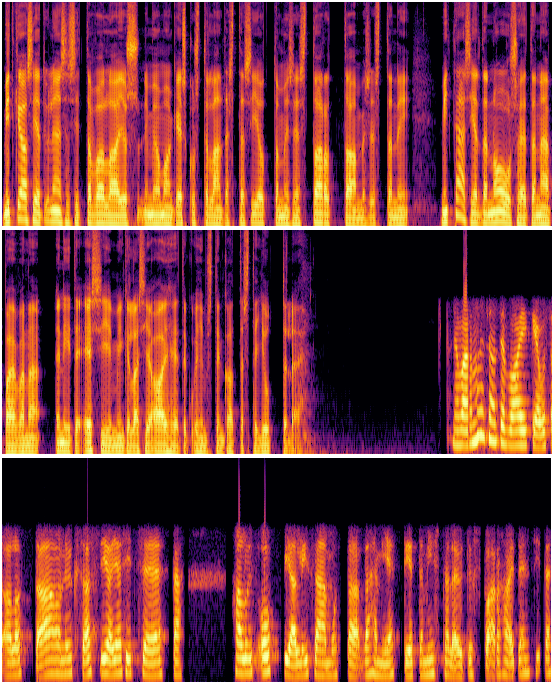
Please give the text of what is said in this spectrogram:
Mitkä asiat yleensä sitten tavallaan, jos nimenomaan keskustellaan tästä sijoittamisen starttaamisesta, niin mitä sieltä nousee tänä päivänä eniten esiin, minkälaisia aiheita, kun ihmisten kanssa tästä juttelee? No varmaan se on se vaikeus aloittaa on yksi asia ja sitten se, että haluaisi oppia lisää, mutta vähän miettiä, että mistä löytyisi parhaiten sitä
